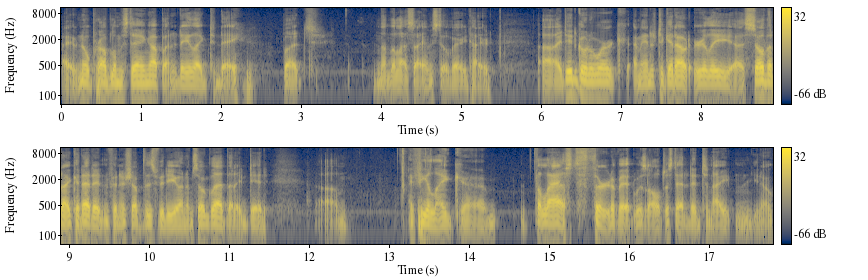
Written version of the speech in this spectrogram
I have no problem staying up on a day like today. But nonetheless I am still very tired. Uh, I did go to work. I managed to get out early uh, so that I could edit and finish up this video and I'm so glad that I did. Um, I feel like um, the last third of it was all just edited tonight, and you know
